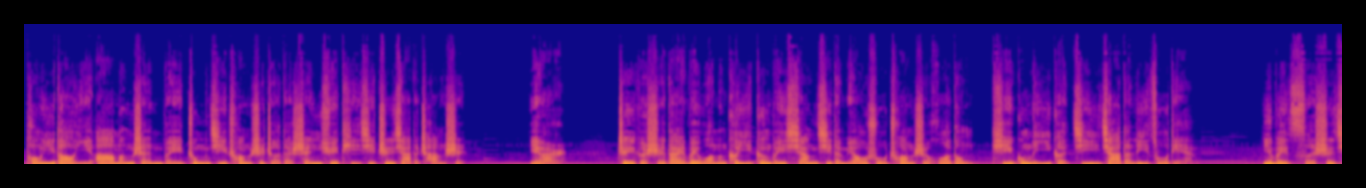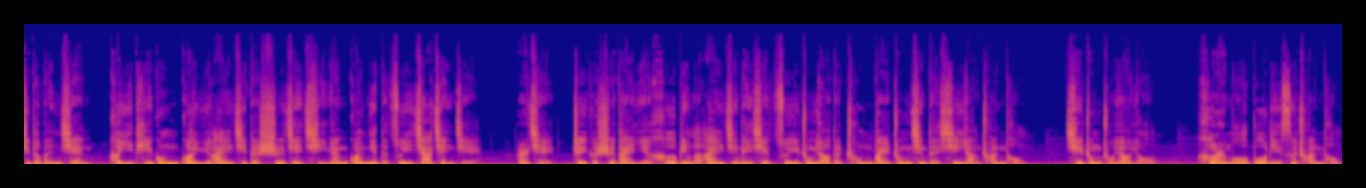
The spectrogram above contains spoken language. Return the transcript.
统一到以阿蒙神为终极创世者的神学体系之下的尝试。因而，这个时代为我们可以更为详细的描述创世活动提供了一个极佳的立足点，因为此时期的文献可以提供关于埃及的世界起源观念的最佳见解。而且这个时代也合并了埃及那些最重要的崇拜中心的信仰传统，其中主要有赫尔摩波利斯传统，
